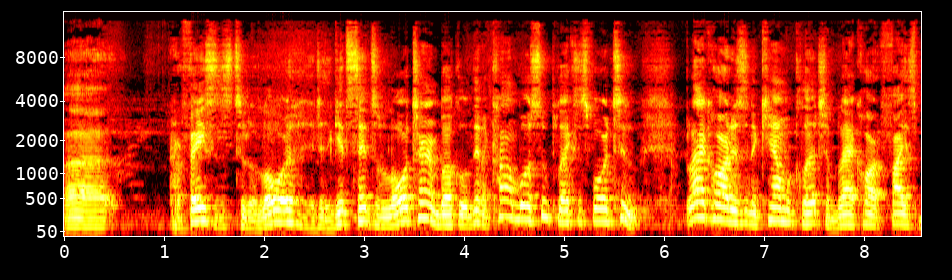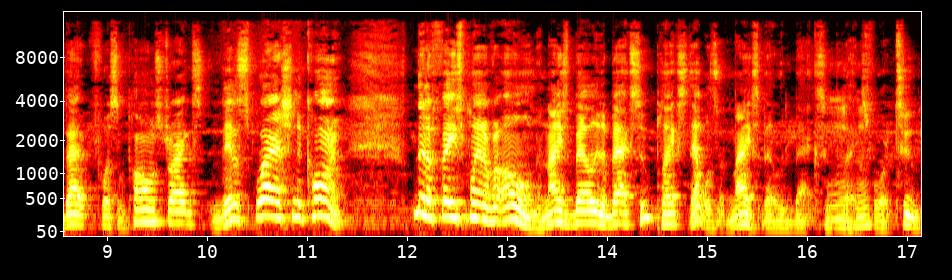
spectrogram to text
uh, her face is to the lower. It gets sent to the lower turnbuckle. Then a combo suplex is for a two. Blackheart is in a camel clutch, and Blackheart fights back for some palm strikes. Then a splash in the corner. Then a face plant of her own. A nice belly to back suplex. That was a nice belly to back suplex for a two.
